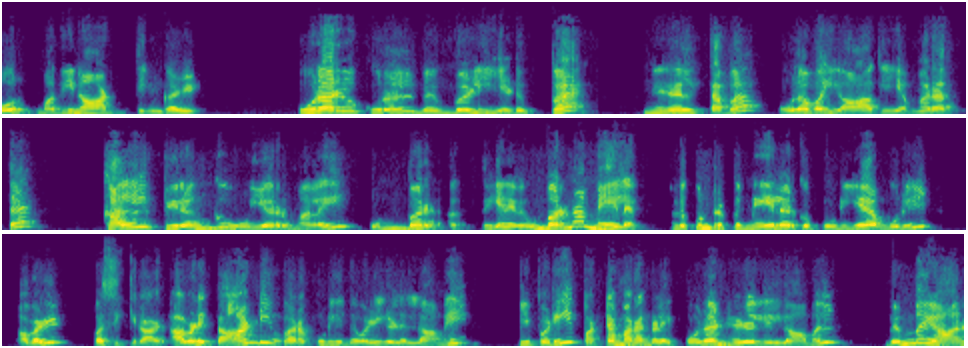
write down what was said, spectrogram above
ஓர் மதிநாட் திங்கள். உரறு குரல் வெவ்வழி எடுப்ப நிழல் தப உலவை ஆகிய மரத்த கல் பிறங்கு உயர்மலை உம்பர் அத்து எனவே உம்பர்னா மேல. அந்த குன்றுக்கு மேல இருக்கக்கூடிய ஊரில் அவள் வசிக்கிறாள். அவளை தாண்டி வரக்கூடிய இந்த வழிகள் எல்லாமே இப்படி பட்ட மரங்களைப் போல நிழல் இல்லாமல் வெம்மையான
